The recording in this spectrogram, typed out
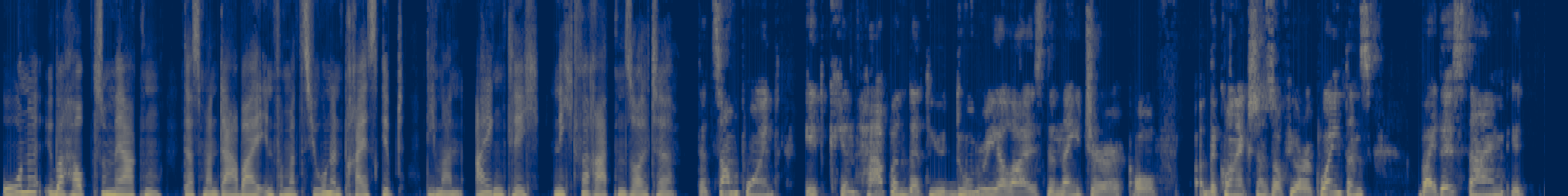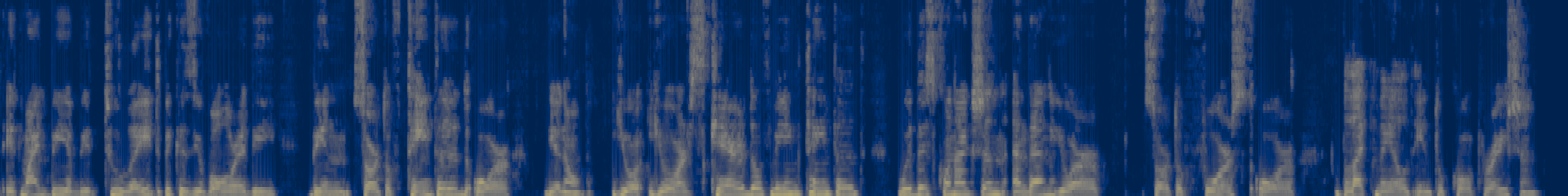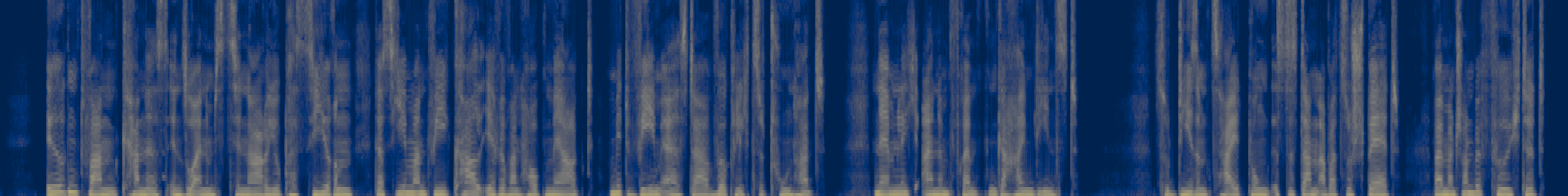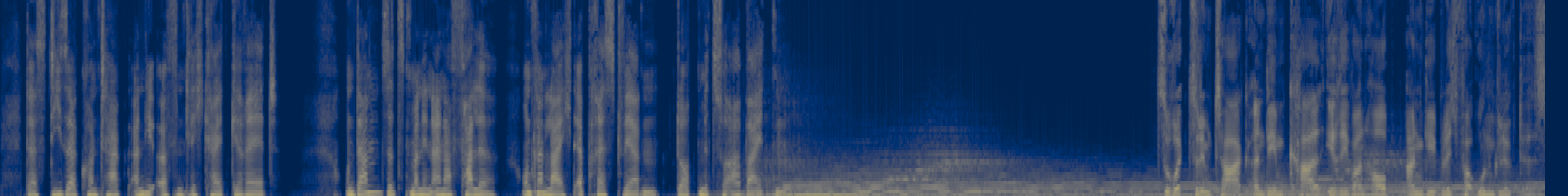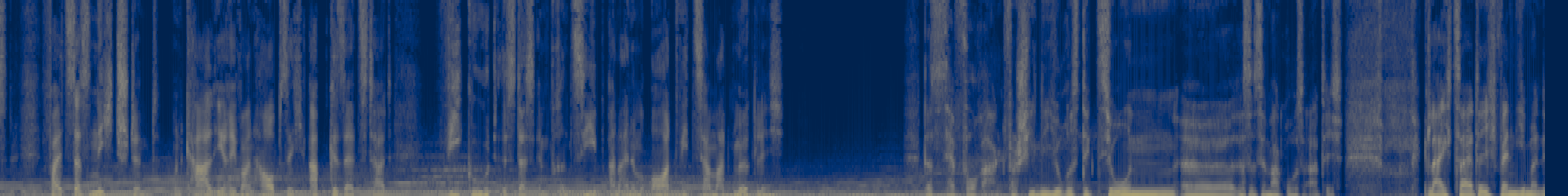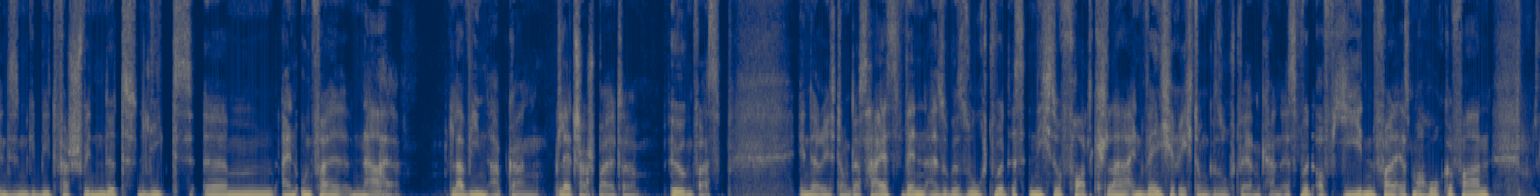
ohne überhaupt zu merken, dass man dabei Informationen preisgibt, die man eigentlich nicht verraten sollte. at some point it can happen that you do realize the nature of the connections of your acquaintance by this time it, it might be a bit too late because you've already been sort of tainted or you know you're you're scared of being tainted with this connection and then you are sort of forced or blackmailed into cooperation Irgendwann kann es in so einem Szenario passieren, dass jemand wie Karl Erevan Haupt merkt, mit wem er es da wirklich zu tun hat, nämlich einem fremden Geheimdienst. Zu diesem Zeitpunkt ist es dann aber zu spät, weil man schon befürchtet, dass dieser Kontakt an die Öffentlichkeit gerät. Und dann sitzt man in einer Falle und kann leicht erpresst werden, dort mitzuarbeiten. Zurück zu dem Tag, an dem Karl Erivan Haub angeblich verunglückt ist. Falls das nicht stimmt und Karl Erivan Haub sich abgesetzt hat, wie gut ist das im Prinzip an einem Ort wie Zermatt möglich? Das ist hervorragend. Verschiedene Jurisdiktionen, äh, das ist immer großartig. Gleichzeitig, wenn jemand in diesem Gebiet verschwindet, liegt ähm, ein Unfall nahe. Lawinenabgang, Gletscherspalte, irgendwas in der Richtung. Das heißt, wenn also gesucht wird, ist nicht sofort klar, in welche Richtung gesucht werden kann. Es wird auf jeden Fall erstmal hochgefahren,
